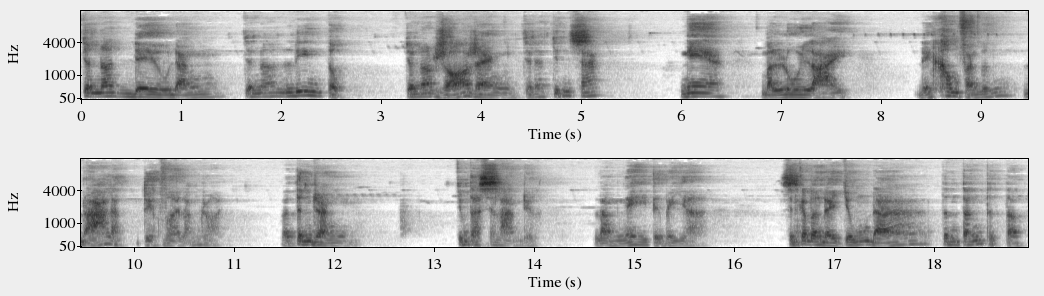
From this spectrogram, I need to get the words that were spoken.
cho nó đều đặn, cho nó liên tục, cho nó rõ ràng, cho nó chính xác. Nghe mà lùi lại để không phản ứng, đã là tuyệt vời lắm rồi. Và tin rằng chúng ta sẽ làm được, làm ngay từ bây giờ. Xin cảm ơn đại chúng đã tinh tấn thực tập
